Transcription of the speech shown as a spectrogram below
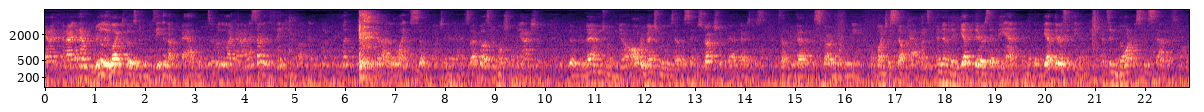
And I, and, I, and I really liked those movies, even the bad ones. I really liked them. And I started thinking about them. What is it that I like so much? And I said, well, it's an emotional reaction. The revenge, when, you know, all revenge movies have the same structure. Bad guys do something bad at the start of the movie. A bunch of stuff happens. And then they get theirs at the end. And when they get theirs at the end, it's enormously satisfying.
